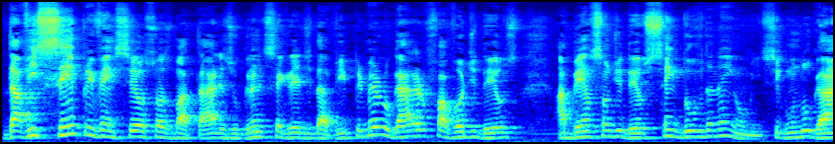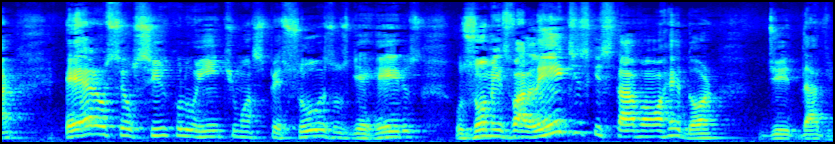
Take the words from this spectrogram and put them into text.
Davi sempre venceu as suas batalhas, o grande segredo de Davi, em primeiro lugar, era o favor de Deus, a bênção de Deus, sem dúvida nenhuma. Em segundo lugar, era o seu círculo íntimo, as pessoas, os guerreiros, os homens valentes que estavam ao redor de Davi.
